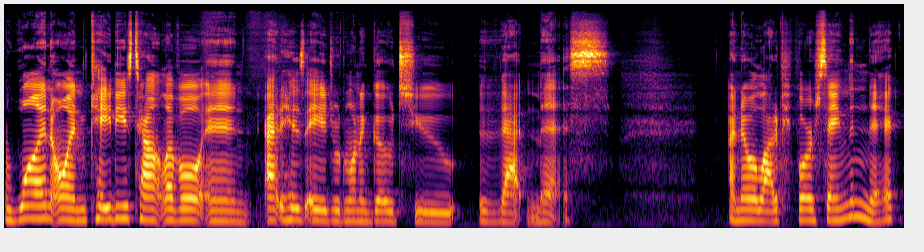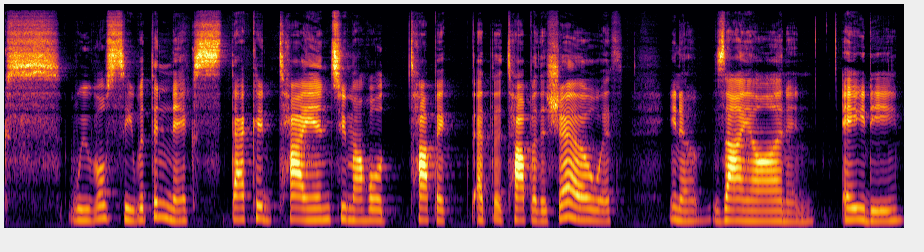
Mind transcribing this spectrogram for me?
one on KD's talent level and at his age would want to go to that mess. I know a lot of people are saying the Knicks. We will see with the Knicks. That could tie into my whole topic at the top of the show with, you know, Zion and AD.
